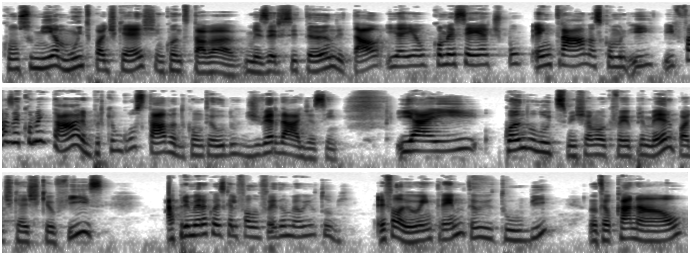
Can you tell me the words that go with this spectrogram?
consumia muito podcast enquanto estava me exercitando e tal. E aí eu comecei a, tipo, entrar nas comunidades e, fazer comentário, porque eu gostava do conteúdo de verdade, assim. E aí, quando o Lutz me chamou, que foi o primeiro podcast que eu fiz, a primeira coisa que ele falou foi do meu YouTube. Ele falou: Eu entrei no teu YouTube, no teu canal,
